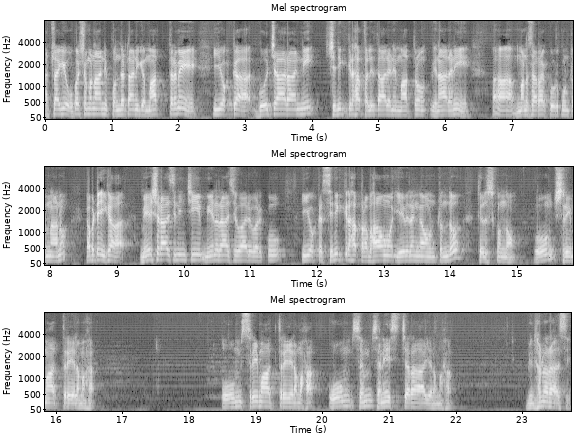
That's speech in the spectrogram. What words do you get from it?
అట్లాగే ఉపశమనాన్ని పొందటానికి మాత్రమే ఈ యొక్క గోచారాన్ని శనిగ్రహ ఫలితాలని మాత్రం వినాలని మనసారా కోరుకుంటున్నాను. కాబట్టి ఇక మేషరాశి నుంచి మీనరాశి వారి వరకు ఈ యొక్క శనిగ్రహ ప్రభావం ఏ విధంగా ఉంటుందో తెలుసుకుందాం. ఓం శ్రీమాత్రే నమ. ఓం శ్రీమాత్రే నమ. ఓం శం శనేశ్చరాయ నమ. మిథున రాశి.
